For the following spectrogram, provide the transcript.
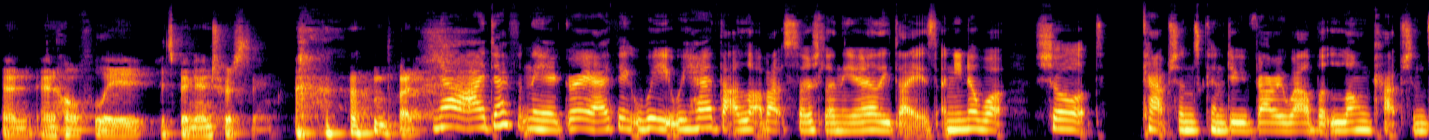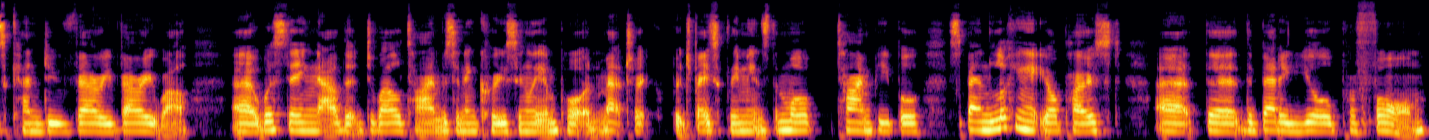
And, and hopefully it's been interesting. but yeah, I definitely agree. I think we, we heard that a lot about social in the early days. And you know what? Short captions can do very well, but long captions can do very, very well. Uh, we're seeing now that dwell time is an increasingly important metric, which basically means the more time people spend looking at your post, uh, the the better you'll perform.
